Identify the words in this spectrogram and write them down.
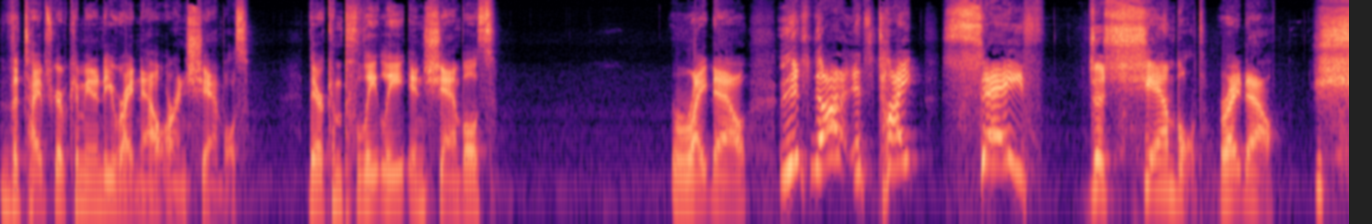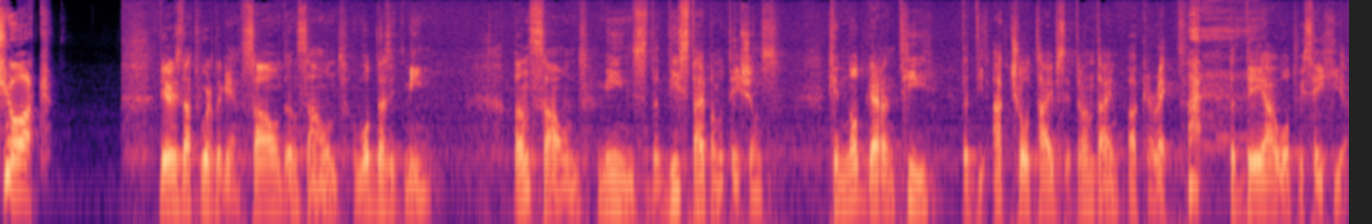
The TypeScript community right now are in shambles. They're completely in shambles right now. It's not, it's type safe. Just shambled right now. Shook. There is that word again, sound, unsound. What does it mean? Unsound means that these type annotations cannot guarantee that the actual types at runtime are correct. that they are what we say here.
